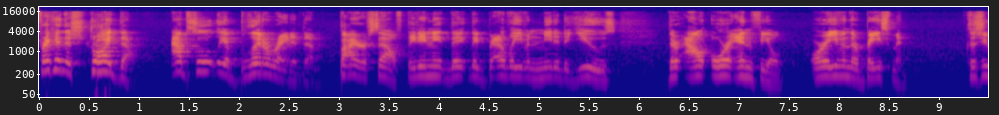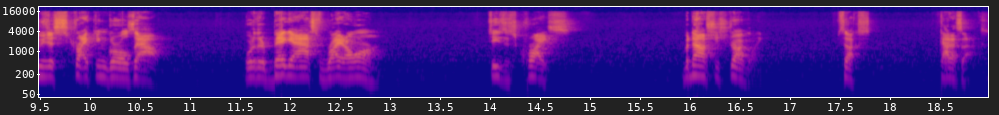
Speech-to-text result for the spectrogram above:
Freaking destroyed them. Absolutely obliterated them by herself. They didn't. They they barely even needed to use their out or infield or even their basement because she was just striking girls out with her big ass right arm. Jesus Christ. But now she's struggling. Sucks. Kinda sucks.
